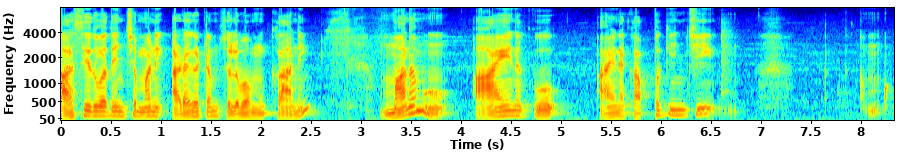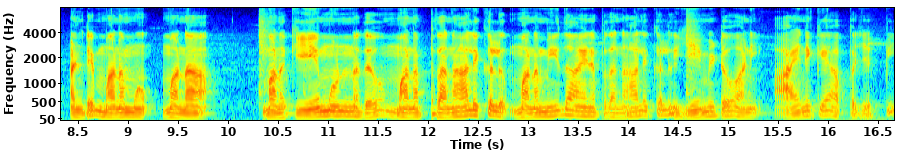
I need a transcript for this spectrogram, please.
ఆశీర్వదించమని అడగటం సులభం కానీ మనము ఆయనకు ఆయనకు అప్పగించి అంటే మనము మన మనకి ఏమున్నదో మన ప్రణాళికలు మన మీద ఆయన ప్రణాళికలు ఏమిటో అని ఆయనకే అప్పచెప్పి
